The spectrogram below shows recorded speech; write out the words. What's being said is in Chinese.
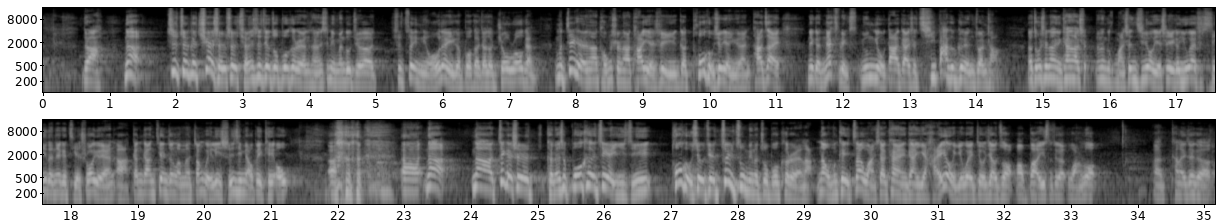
对吧？那这这个确实是全世界做播客的人可能心里面都觉得是最牛的一个播客，叫做 Joe Rogan。那么这个人呢，同时呢，他也是一个脱口秀演员，他在那个 Netflix 拥有大概是七八个个人专场。那同时呢，你看他是那个满身肌肉，也是一个 UFC 的那个解说员啊，刚刚见证了我们张伟丽十几秒被 KO，啊 啊那。那这个是可能是播客界以及脱口秀界最著名的做播客的人了。那我们可以再往下看一看，也还有一位就叫做哦，不好意思，这个网络，啊，看来这个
